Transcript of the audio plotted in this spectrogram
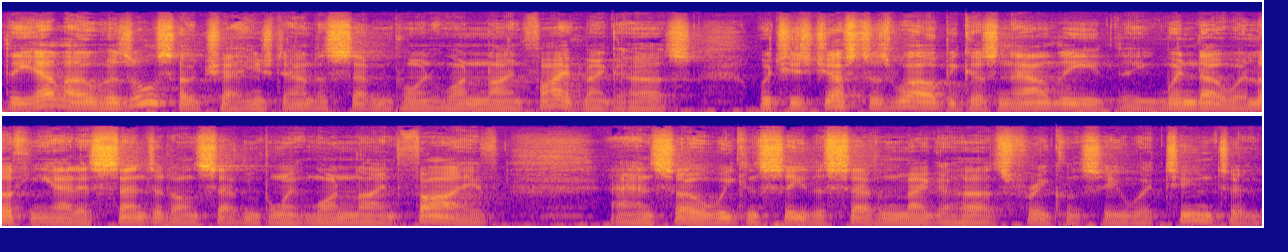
the LO has also changed down to 7.195 megahertz, which is just as well because now the, the window we're looking at is centered on 7.195, and so we can see the 7 megahertz frequency we're tuned to.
